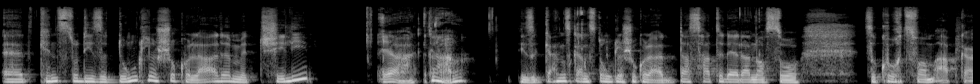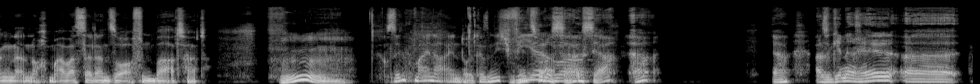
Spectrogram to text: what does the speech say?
äh, kennst du diese dunkle Schokolade mit Chili? Ja, klar. Diese ganz, ganz dunkle Schokolade, das hatte der dann noch so, so kurz vorm Abgang dann nochmal, was er dann so offenbart hat. Hm. Sind meine Eindrücke. Ist nicht viel, Jetzt, aber sagst, ja, ja. Ja, also generell, äh,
